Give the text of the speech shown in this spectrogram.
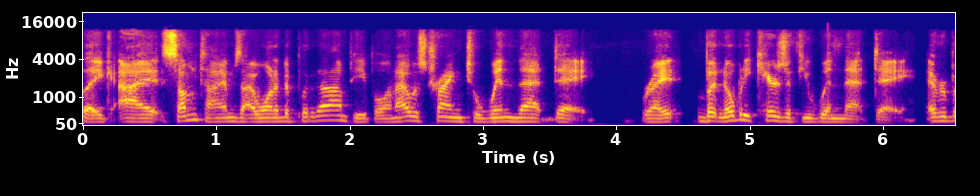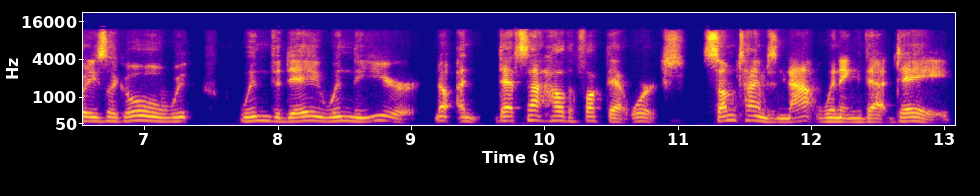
like I sometimes I wanted to put it on people and I was trying to win that day, right? But nobody cares if you win that day. Everybody's like, "Oh, win, win the day, win the year." No, and that's not how the fuck that works. Sometimes not winning that day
